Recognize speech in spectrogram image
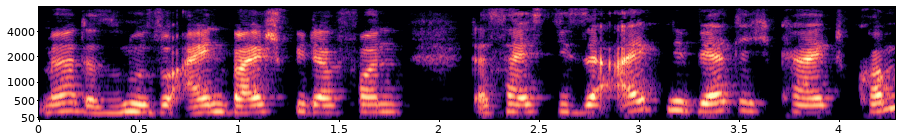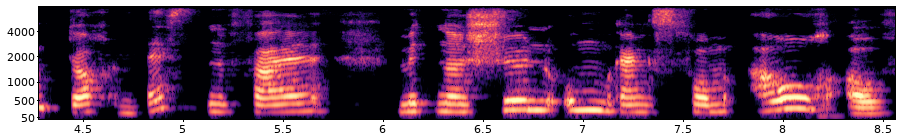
ja, das ist nur so ein Beispiel davon. Das heißt, diese eigene Wertigkeit kommt doch im besten Fall mit einer schönen Umgangsform auch auf,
